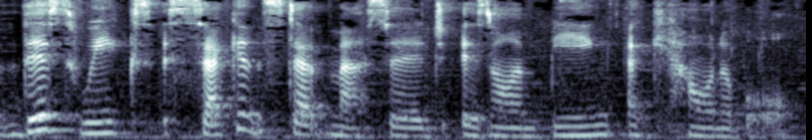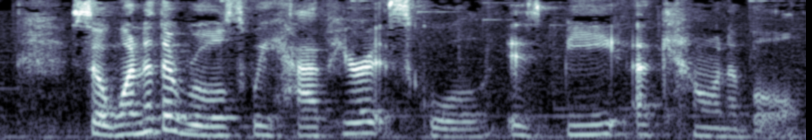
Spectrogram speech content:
this week's second step message is on being accountable. So one of the rules we have here at school is be accountable.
